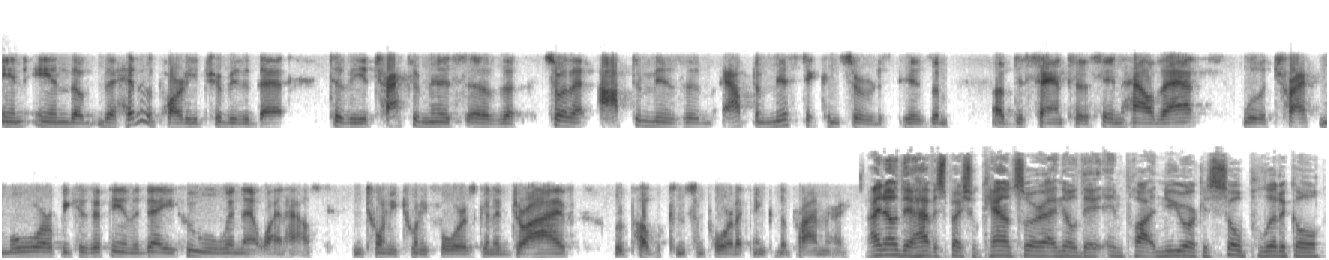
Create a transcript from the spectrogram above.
and and the, the head of the party attributed that to the attractiveness of the sort of that optimism, optimistic conservatism of DeSantis, and how that will attract more. Because at the end of the day, who will win that White House in 2024 is going to drive Republican support, I think, in the primary. I know they have a special counselor. I know that in New York is so political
